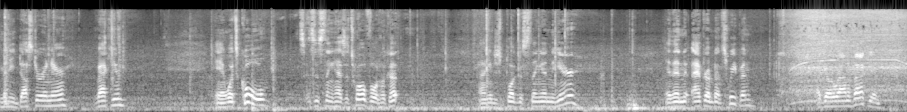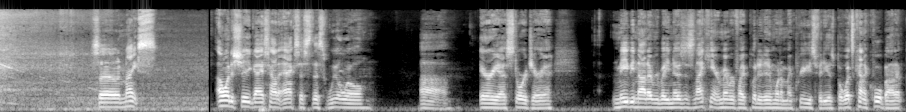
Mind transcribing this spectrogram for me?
mini duster in there, vacuum. And what's cool since this thing has a 12 volt hookup, I can just plug this thing in here. And then after I'm done sweeping, I go around and vacuum. So nice. I want to show you guys how to access this wheel well uh, area, storage area. Maybe not everybody knows this, and I can't remember if I put it in one of my previous videos, but what's kind of cool about it,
